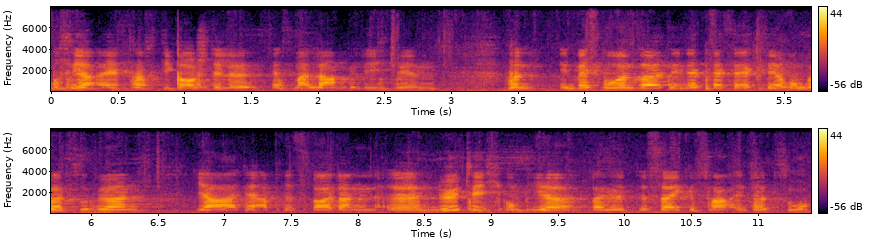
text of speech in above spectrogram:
muss hier einfach die Baustelle erstmal lahmgelegt werden. Von Investorenseite in der Presseerklärung war zu hören, ja, der Abriss war dann äh, nötig, um hier, weil es sei Gefahr in Verzug.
